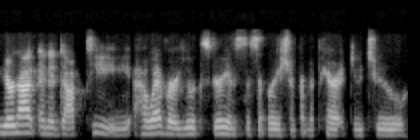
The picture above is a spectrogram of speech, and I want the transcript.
you're not an adoptee. However, you experience the separation from a parent due to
